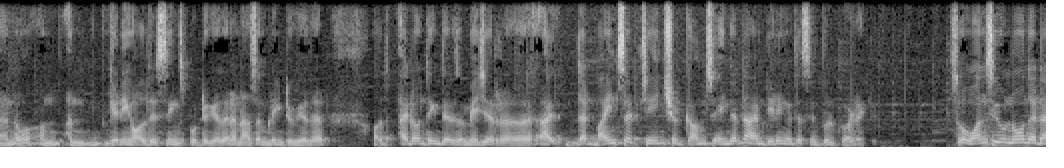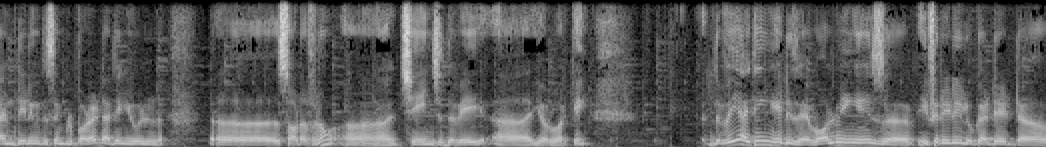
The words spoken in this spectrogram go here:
you know, and, on, getting all these things put together and assembling together. I don't think there is a major uh, I, that mindset change should come saying that I'm dealing with a simple product. So once you know that I'm dealing with a simple product, I think you will uh, sort of you know uh, change the way uh, you're working. The way I think it is evolving is uh, if you really look at it uh,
